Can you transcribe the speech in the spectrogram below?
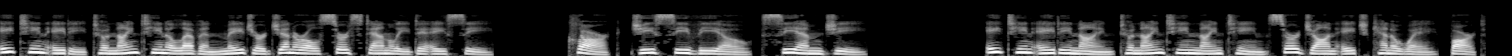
1880–1911 Major General Sir Stanley de A.C. Clarke, GCVO, CMG 1889–1919 Sir John H. Kennaway, Bart.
